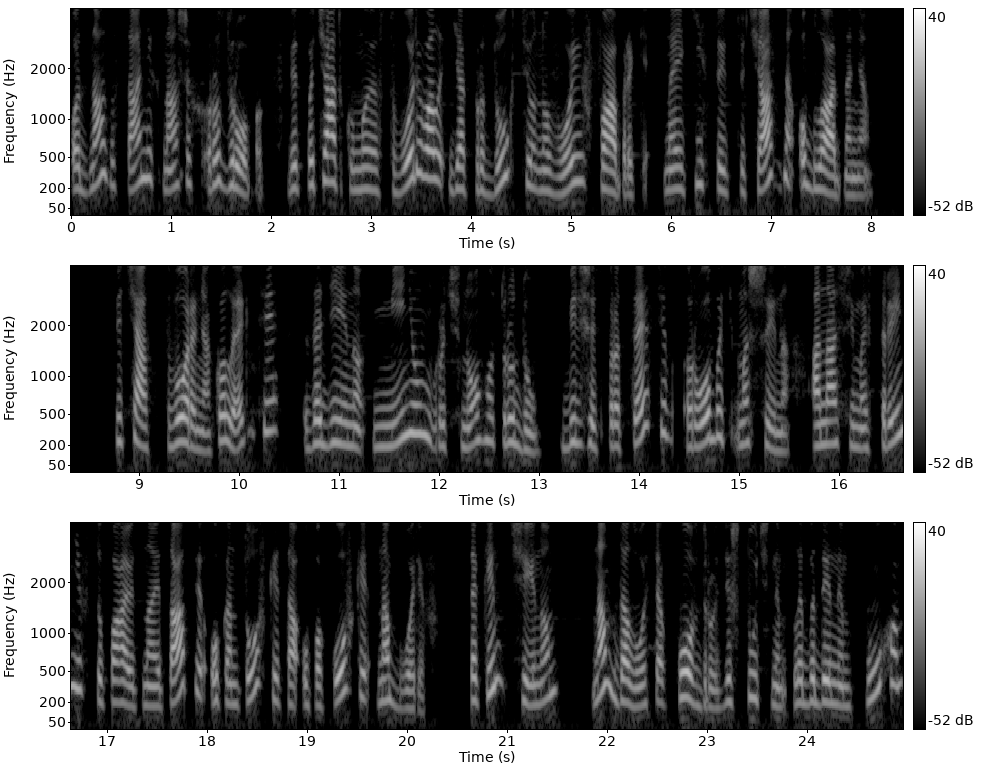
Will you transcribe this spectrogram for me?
одна з останніх наших розробок. Від початку ми створювали як продукцію нової фабрики, на якій стоїть сучасне обладнання. Під час створення колекції задіяно мінімум ручного труду. Більшість процесів робить машина, а наші майстрині вступають на етапі окантовки та упаковки наборів. Таким чином, нам вдалося ковдру зі штучним лебединим пухом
